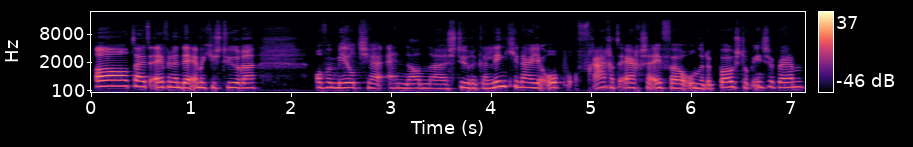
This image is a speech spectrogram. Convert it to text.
altijd even een DM'tje sturen of een mailtje en dan uh, stuur ik een linkje naar je op of vraag het ergens even onder de post op Instagram.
